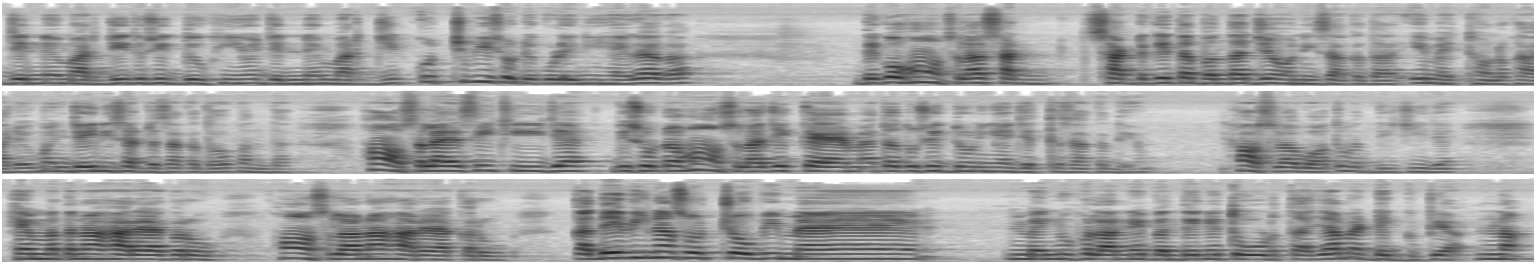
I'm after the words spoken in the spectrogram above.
ਜਿੰਨੇ ਮਰਜ਼ੀ ਤੁਸੀਂ ਦੁਖੀ ਹੋ, ਜਿੰਨੇ ਮਰਜ਼ੀ ਕੁਝ ਵੀ ਤੁਹਾਡੇ ਕੋਲੇ ਨਹੀਂ ਹੈਗਾਗਾ। ਦੇਖੋ ਹੌਸਲਾ ਛੱਡ ਛੱਡ ਕੇ ਤਾਂ ਬੰਦਾ ਜਿਉ ਨਹੀਂ ਸਕਦਾ, ਇਹ ਮੈਥੋਂ ਲਿਖਾ ਲਿਓ ਮੰਜੇ ਹੀ ਨਹੀਂ ਛੱਡ ਸਕਦਾ ਉਹ ਬੰਦਾ। ਹੌਸਲਾ ਐਸੀ ਚੀਜ਼ ਹੈ ਵੀ ਤੁਹਾਡਾ ਹੌਸਲਾ ਜੇ ਕਾਇਮ ਹੈ ਤਾਂ ਤੁਸੀਂ ਦੁਨੀਆ ਜਿੱਤ ਸਕਦੇ ਹੋ। ਹੌਸਲਾ ਬਹੁਤ ਵੱਡੀ ਚੀਜ਼ ਹੈ। ਹਿੰਮਤ ਨਾ ਹਾਰਿਆ ਕਰੋ, ਹੌਸਲਾ ਨਾ ਹਾਰਿਆ ਕਰੋ। ਕਦੇ ਵੀ ਨਾ ਸੋਚੋ ਵੀ ਮੈਂ, ਮੈਨੂੰ ਫਲਾਣੇ ਬੰਦੇ ਨੇ ਤੋੜਤਾ ਜਾਂ ਮੈਂ ਡਿੱਗ ਪਿਆ। ਨਾ।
